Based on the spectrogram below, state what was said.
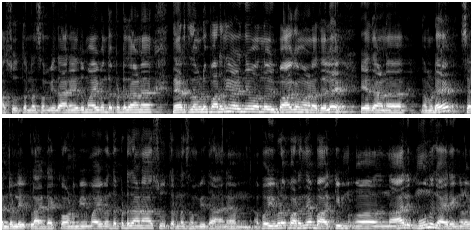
ആസൂത്രണ സംവിധാനം ഏതുമായി ബന്ധപ്പെട്ടതാണ് നേരത്തെ നമ്മൾ പറഞ്ഞു കഴിഞ്ഞ് വന്ന ഒരു ഭാഗമാണത് അല്ലേ ഏതാണ് നമ്മുടെ സെൻട്രലി പ്ലാൻഡ് എക്കോണമിയുമായി ബന്ധപ്പെട്ടതാണ് ആസൂത്രണ സംവിധാനം അപ്പോൾ ഇവിടെ പറഞ്ഞ ബാക്കി നാല് മൂന്ന് കാര്യങ്ങളും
